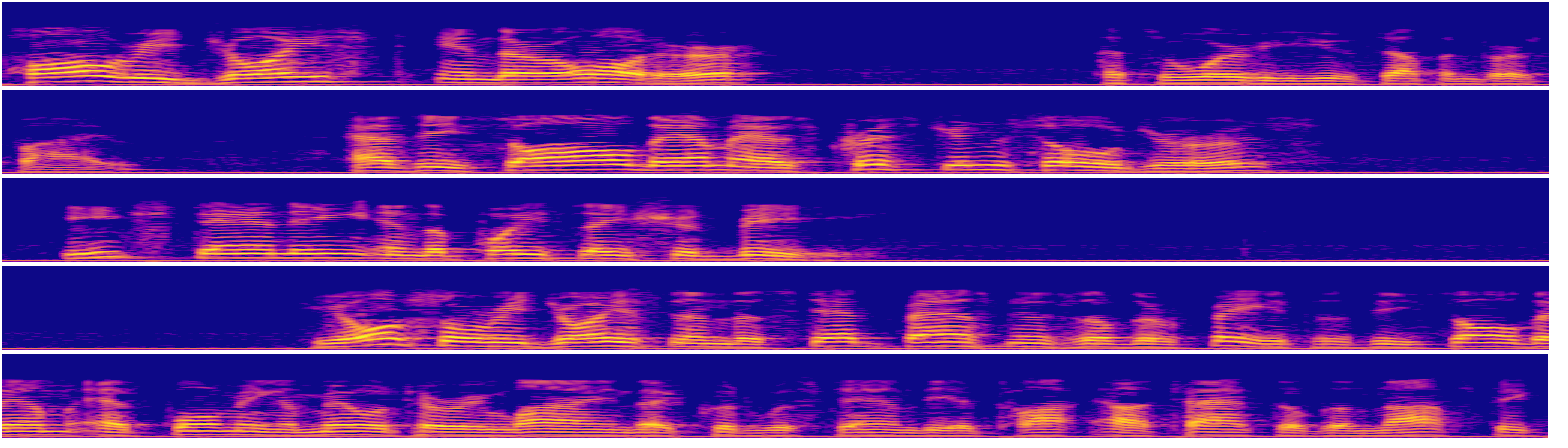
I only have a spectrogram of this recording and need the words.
Paul rejoiced in their order. That's the word he used up in verse 5. As he saw them as Christian soldiers, each standing in the place they should be. He also rejoiced in the steadfastness of their faith as he saw them at forming a military line that could withstand the attack of the Gnostic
